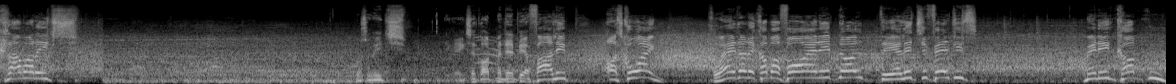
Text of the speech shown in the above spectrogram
Kramaric. Kosovic. Det kan ikke så godt, men den bliver farlig. Og scoring. Kroaterne kommer foran 1-0. Det er lidt tilfældigt. Men ind kom den.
